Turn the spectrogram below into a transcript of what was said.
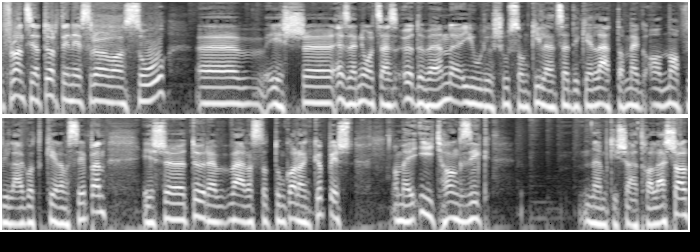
Francia történészről van szó, és 1805-ben, július 29-én láttam meg a napvilágot, kérem szépen, és tőre választottunk aranyköpést, amely így hangzik, nem kis áthallással.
